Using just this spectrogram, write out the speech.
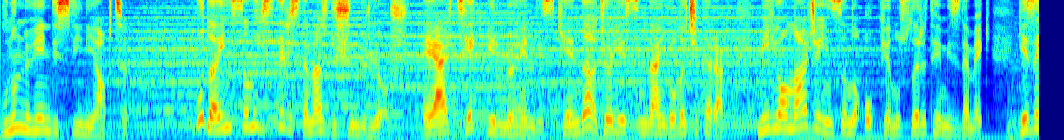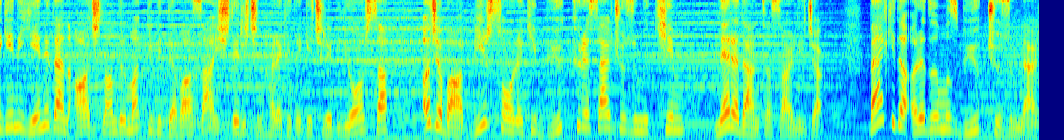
bunun mühendisliğini yaptı. Bu da insanı ister istemez düşündürüyor. Eğer tek bir mühendis kendi atölyesinden yola çıkarak milyonlarca insanı okyanusları temizlemek, gezegeni yeniden ağaçlandırmak gibi devasa işler için harekete geçirebiliyorsa, acaba bir sonraki büyük küresel çözümü kim, nereden tasarlayacak? Belki de aradığımız büyük çözümler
